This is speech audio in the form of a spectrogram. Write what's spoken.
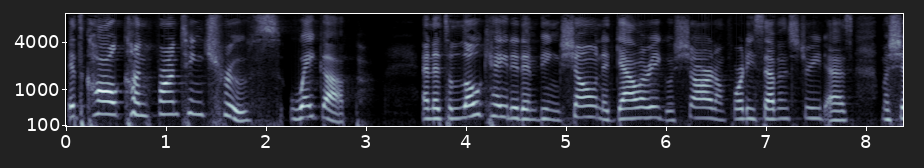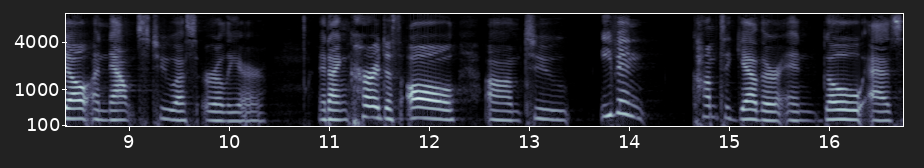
It's called Confronting Truths Wake Up. And it's located and being shown at Gallery Guichard on 47th Street, as Michelle announced to us earlier. And I encourage us all um, to even come together and go as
